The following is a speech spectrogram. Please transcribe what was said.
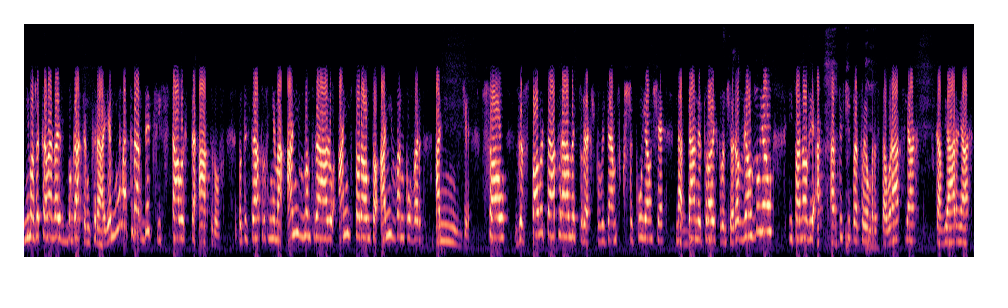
Mimo, że Kanada jest bogatym krajem, nie ma tradycji stałych teatrów bo tych teatrów nie ma ani w Montrealu, ani w Toronto, ani w Vancouver, ani nigdzie. Są zespoły teatralne, które, jak już powiedziałam, skrzykują się na dany projekt, którym się rozwiązują i panowie artyści pracują w restauracjach, w kawiarniach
